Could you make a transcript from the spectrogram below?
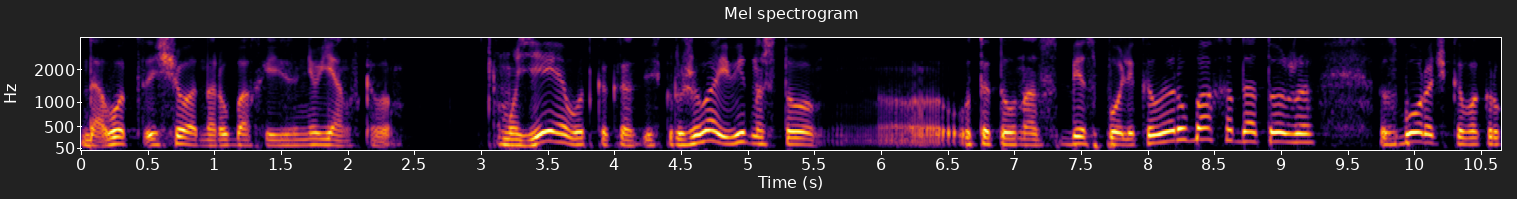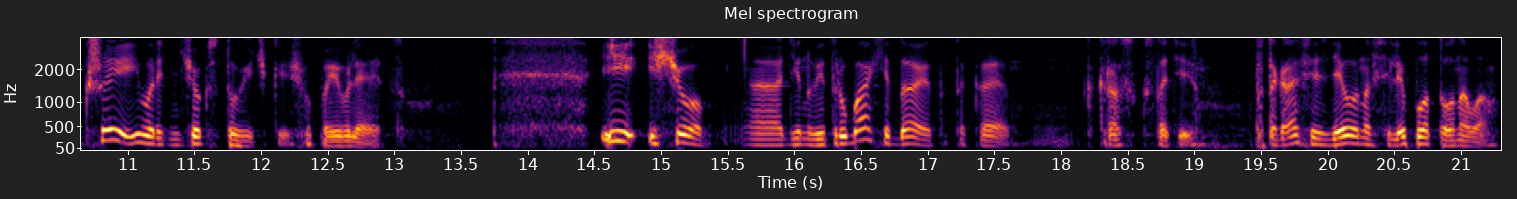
Да, вот еще одна рубаха из Ньюянского музея. Вот как раз здесь кружева. И видно, что э, вот это у нас бесполиковая рубаха, да, тоже. Сборочка вокруг шеи и воротничок стоечка еще появляется. И еще один вид рубахи, да, это такая как раз, кстати, фотография сделана в селе Платоново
